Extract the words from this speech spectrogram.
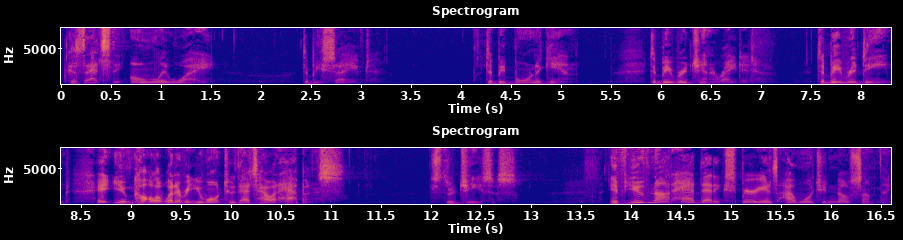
Because that's the only way to be saved, to be born again, to be regenerated, to be redeemed. It, you can call it whatever you want to, that's how it happens. It's through Jesus. If you've not had that experience, I want you to know something.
